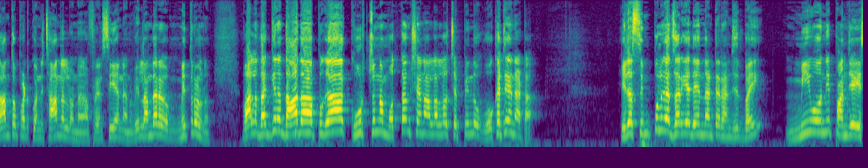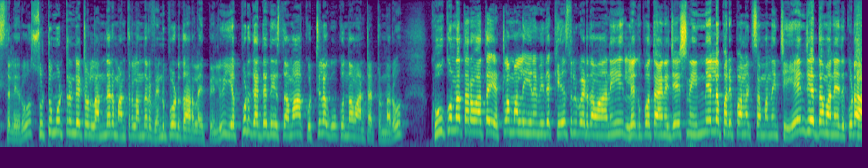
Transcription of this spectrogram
దాంతోపాటు కొన్ని ఛానళ్ళు ఉన్నాయి నా ఫ్రెండ్స్ సిఎన్ఎన్ వీళ్ళందరూ మిత్రులను వాళ్ళ దగ్గర దాదాపుగా కూర్చున్న మొత్తం క్షణాలలో చెప్పింది ఒకటేనట. ఇలా సింపుల్గా జరిగేది ఏంటంటే రంజిత్ భాయ్ మీ ఓన్ని పనిచేయిస్తలేరు చుట్టుముట్టుండేటోళ్ళందరూ మంత్రులందరూ వెనుపోటుదారులు అయిపోయారు ఎప్పుడు గద్దె తీస్తామా కుర్చీలో కూకుందామా అంటున్నారు కూకున్న తర్వాత ఎట్లా మళ్ళీ ఈయన మీద కేసులు పెడదామా అని లేకపోతే ఆయన చేసిన ఇన్నేళ్ళ పరిపాలనకు సంబంధించి ఏం చేద్దాం అనేది కూడా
